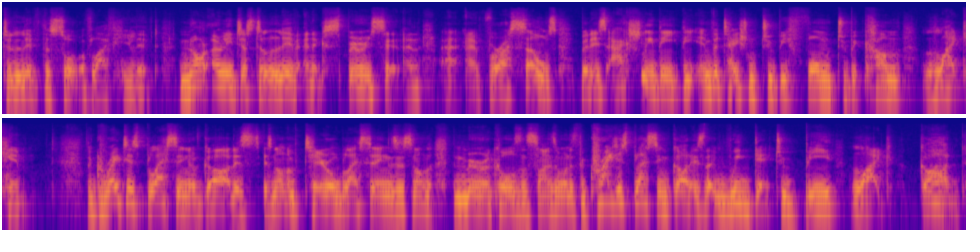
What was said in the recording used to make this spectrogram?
to live the sort of life He lived. Not only just to live and experience it and, uh, for ourselves, but it's actually the, the invitation to be formed to become like like Him. The greatest blessing of God is, is not the material blessings, it's not the miracles and signs and wonders. The greatest blessing of God is that we get to be like God.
